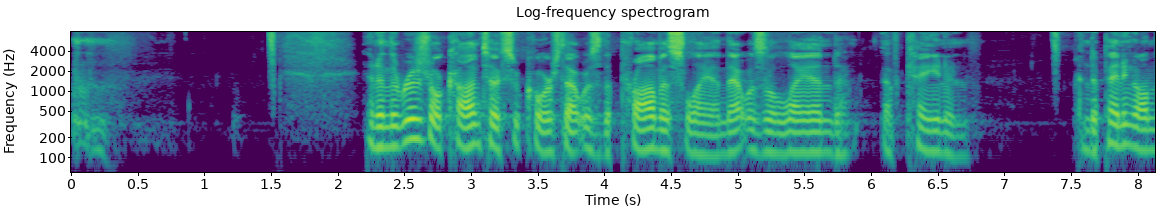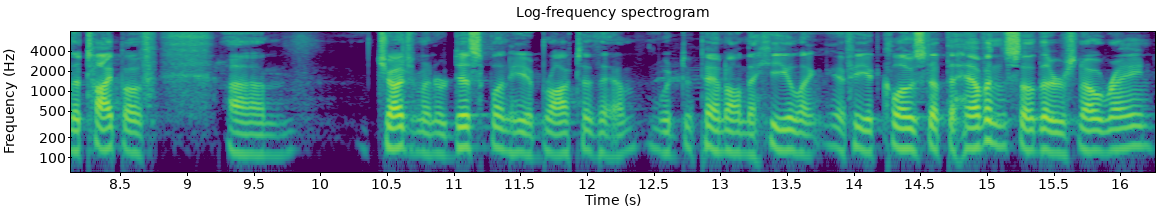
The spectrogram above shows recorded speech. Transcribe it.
And in the original context, of course, that was the promised land. That was the land of Canaan. And depending on the type of um, judgment or discipline he had brought to them would depend on the healing. If he had closed up the heavens so there's no rain,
